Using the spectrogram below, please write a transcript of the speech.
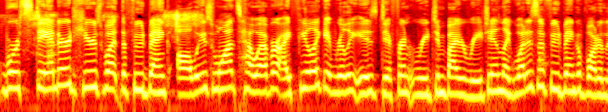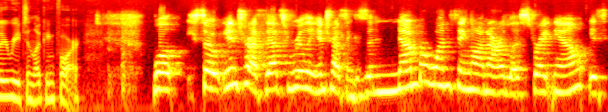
were standard. Here's what the food bank always wants. However, I feel like it really is different region by region. Like, what is the food bank of Waterloo region looking for? Well, so interest that's really interesting because the number one thing on our list right now is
